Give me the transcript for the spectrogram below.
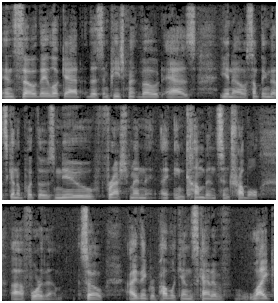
And so they look at this impeachment vote as, you know, something that's going to put those new freshman uh, incumbents in trouble uh, for them. So I think Republicans kind of like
